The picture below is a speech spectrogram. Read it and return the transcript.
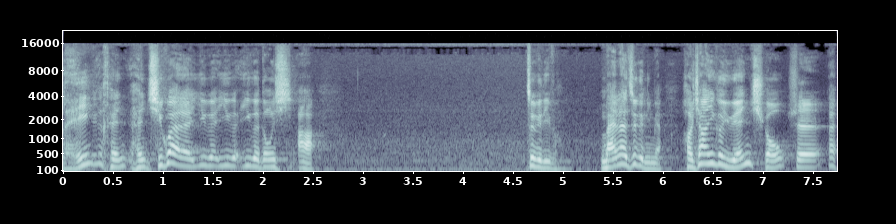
雷，很很奇怪的一个一个一个东西啊。这个地方埋在这个里面，好像一个圆球，是，哎，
